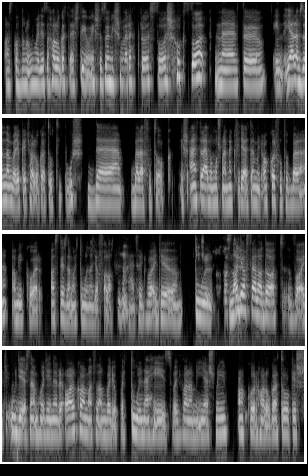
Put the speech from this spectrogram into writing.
azt gondolom, hogy ez a halogatás téma és az önismeretről szól sokszor, mert én jellemzően nem vagyok egy halogató típus, de belefutok. És általában most már megfigyeltem, hogy akkor futok bele, amikor azt érzem, hogy túl nagy a falat. Uh-huh. Tehát, hogy vagy túl Azt nagy a feladat, vagy úgy érzem, hogy én erre alkalmatlan vagyok, vagy túl nehéz, vagy valami ilyesmi, akkor halogatok, és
